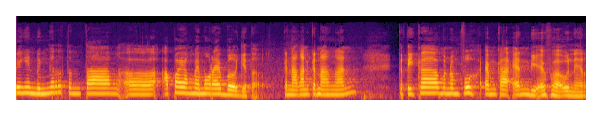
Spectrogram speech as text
pengen denger tentang eh, apa yang memorable gitu, kenangan-kenangan ketika menempuh MKN di FH UNER.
